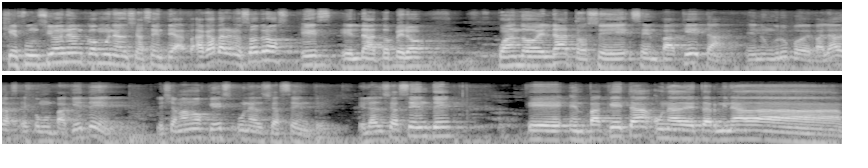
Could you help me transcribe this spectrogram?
que funcionan como un adyacente. Acá para nosotros es el dato, pero cuando el dato se, se empaqueta en un grupo de palabras, es como un paquete, le llamamos que es un adyacente. El adyacente eh, empaqueta una determinada,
